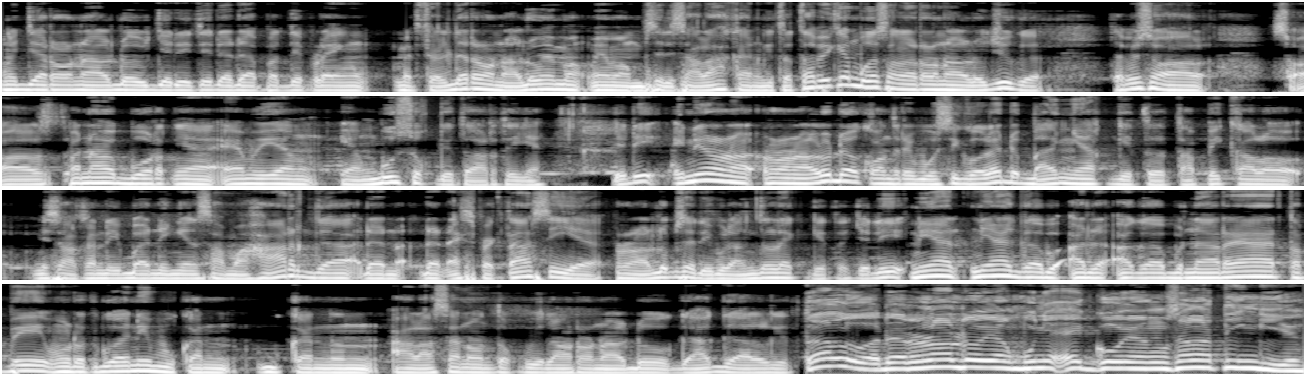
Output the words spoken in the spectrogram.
ngejar Ronaldo jadi tidak dapat di playing midfielder Ronaldo memang memang bisa disalahkan gitu. Tapi kan bukan salah Ronaldo juga tapi soal soal apa namanya boardnya MU yang yang busuk gitu artinya. Jadi ini Ronaldo, udah kontribusi golnya udah banyak gitu. Tapi kalau misalkan dibandingin sama harga dan dan ekspektasi ya Ronaldo bisa dibilang jelek gitu. Jadi ini ini agak ada agak benarnya tapi menurut gua ini bukan bukan alasan untuk bilang Ronaldo gagal gitu. Lalu ada Ronaldo yang punya ego yang sangat tinggi ya.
